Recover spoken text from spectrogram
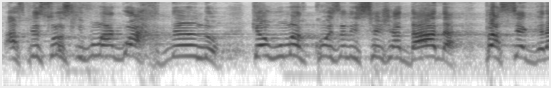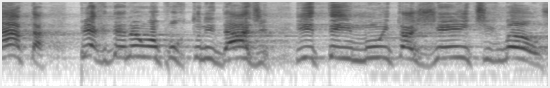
As pessoas que vão aguardando que alguma coisa lhes seja dada para ser grata, perderão a oportunidade. E tem muita gente, irmãos,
